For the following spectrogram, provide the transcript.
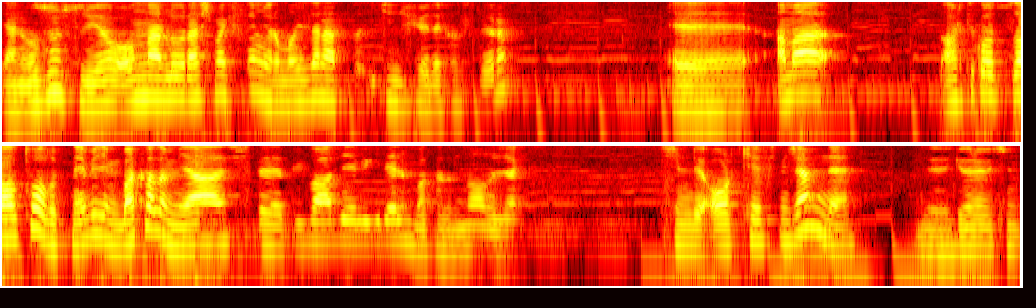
Yani uzun sürüyor. Onlarla uğraşmak istemiyorum. O yüzden hatta ikinci köyde kasılıyorum. Ee, ama artık 36 olduk. Ne bileyim bakalım ya işte bir vadiye bir gidelim bakalım ne olacak. Şimdi ork kesmeyeceğim de e, görev için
